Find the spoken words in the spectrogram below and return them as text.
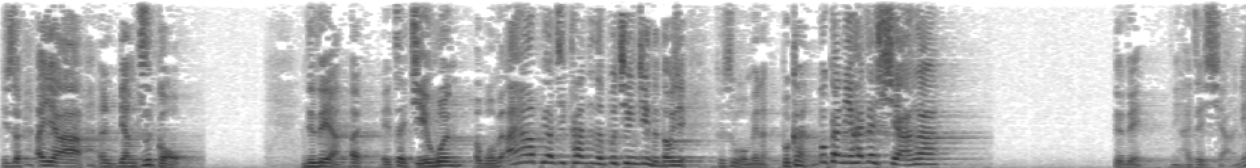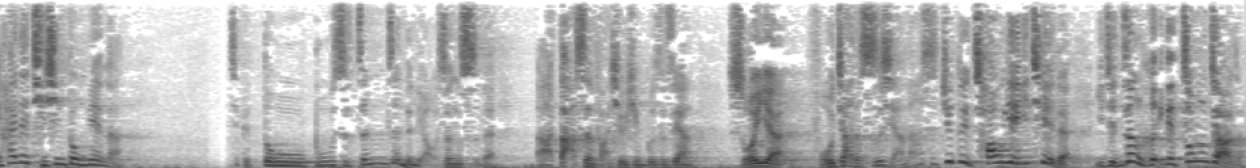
你说，哎呀，呃，两只狗，你就这样，哎哎，在结婚，我们哎呀，不要去看这个不清净的东西。可是我们呢，不看，不看，你还在想啊，对不对？你还在想，你还在起心动念呢。这个都不是真正的了生死的啊！大圣法修行不是这样。所以啊，佛家的思想那是绝对超越一切的，以及任何一个宗教的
